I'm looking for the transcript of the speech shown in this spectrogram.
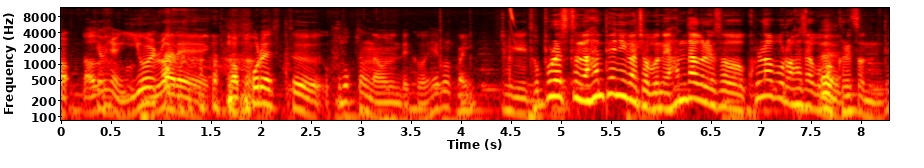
어, 나도 케빈 형 몰라. 2월달에 더 포레스트 후속작 나오는데 그거 해볼 거임? 저기 더 포레스트는 한편이가 저번에 한다 그래서 콜라보로 하자고 막 네. 그랬었는데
